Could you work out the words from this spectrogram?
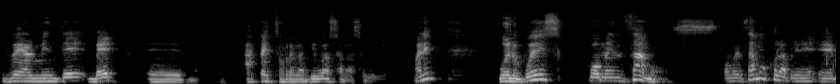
realmente ver aspectos relativos a la seguridad. ¿vale? Bueno, pues comenzamos. Comenzamos con la primera, eh,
